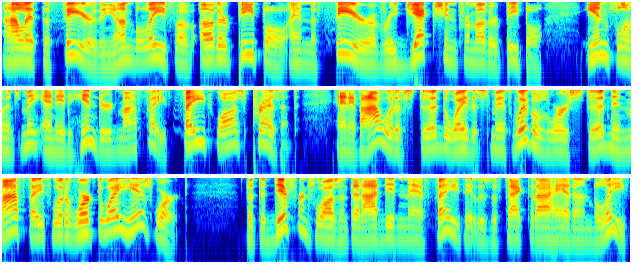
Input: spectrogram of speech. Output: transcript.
I let the fear, the unbelief of other people, and the fear of rejection from other people influence me, and it hindered my faith. Faith was present. And if I would have stood the way that Smith Wigglesworth stood, then my faith would have worked the way his worked. But the difference wasn't that I didn't have faith, it was the fact that I had unbelief.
